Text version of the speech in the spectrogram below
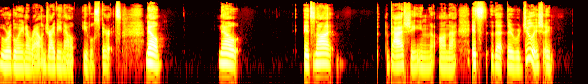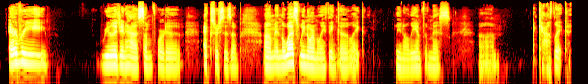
who are going around driving out evil spirits. Now, now it's not bashing on that. It's that they were Jewish. Every religion has some sort of exorcism. Um, in the West, we normally think of like, you know, the infamous um, Catholic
